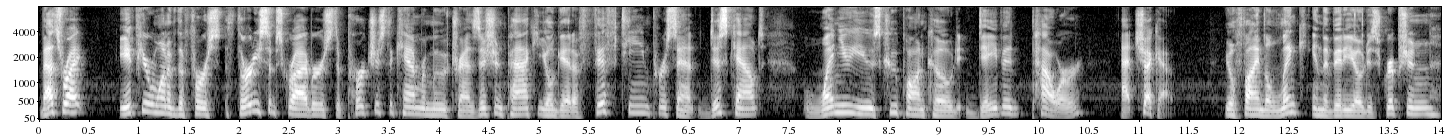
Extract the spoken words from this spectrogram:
That's right, if you're one of the first 30 subscribers to purchase the Camera Move Transition Pack, you'll get a 15% discount when you use coupon code DAVIDPOWER at checkout. You'll find the link in the video description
